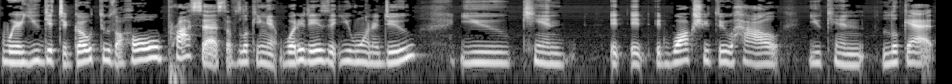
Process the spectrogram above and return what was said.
where you get to go through the whole process of looking at what it is that you want to do. You can it, it, it walks you through how you can look at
